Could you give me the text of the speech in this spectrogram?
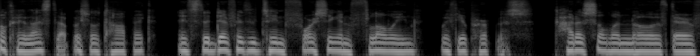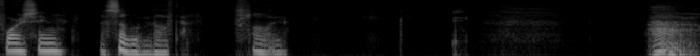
okay, last episode topic. It's the difference between forcing and flowing with your purpose. How does someone know if they're forcing? Someone know if they're flowing. Ah.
